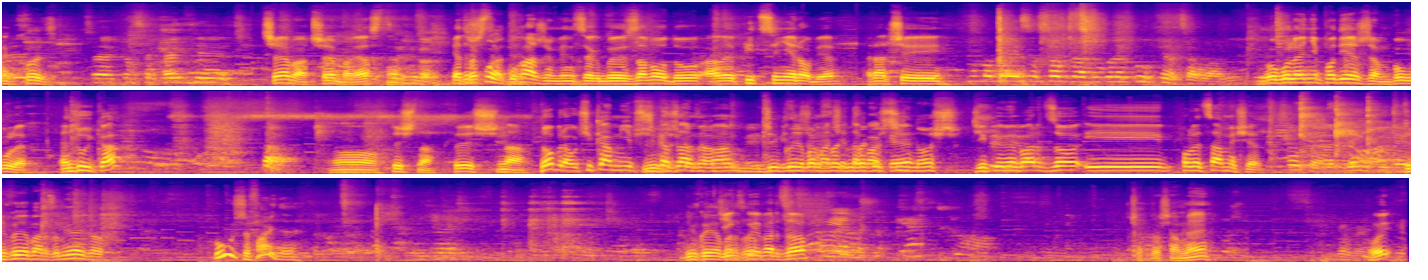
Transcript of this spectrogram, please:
No, chodź. Trzeba konsekwentnie Trzeba, trzeba, jasne. Ja też jestem Dokładnie. kucharzem, więc jakby z zawodu, ale pizzy nie robię. Raczej No bo to jest osobna w ogóle kuchnia cała, nie? w ogóle nie podjeżdżam, w ogóle. Endujka? Tak. O, pyszna, pyszna. Dobra, uciekamy, nie przeszkadzamy przeszkadzamy. wam. Dziękuję że bardzo macie za- tabakę. gościnność. Dziękujemy bardzo i polecamy się. Dziękuję bardzo, miłego. Kurczę, fajne. Dziękuję, Dziękuję bardzo. bardzo. Przepraszamy. Oj,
